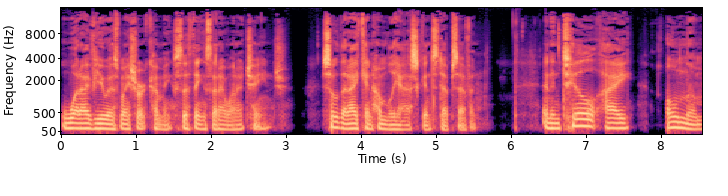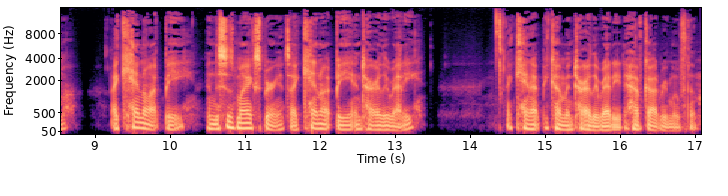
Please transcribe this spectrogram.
what I view as my shortcomings, the things that I want to change, so that I can humbly ask in step seven. And until I own them, I cannot be, and this is my experience, I cannot be entirely ready. I cannot become entirely ready to have God remove them.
